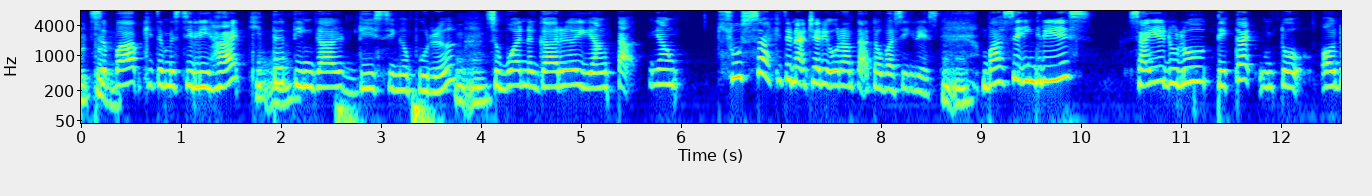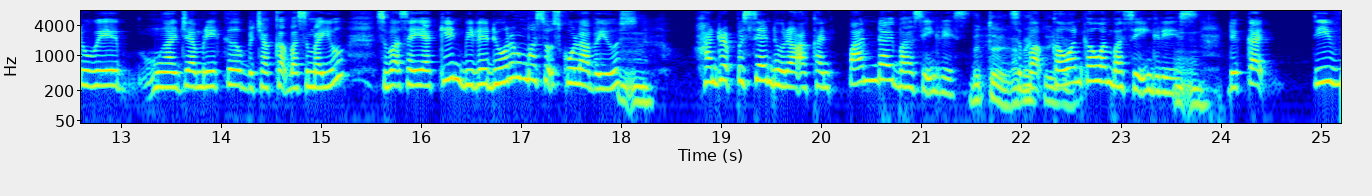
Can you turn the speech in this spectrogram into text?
Betul. Sebab kita mesti lihat kita mm-hmm. tinggal di Singapura, mm-hmm. sebuah negara yang tak yang susah kita nak cari orang tak tahu bahasa Inggeris. Mm-hmm. Bahasa Inggeris saya dulu tekad untuk all the way mengajar mereka bercakap bahasa Melayu sebab saya yakin bila diorang masuk sekolah Bayus mm-hmm. 100% diorang akan pandai bahasa Inggeris. Betul, Sebab kawan-kawan bahasa Inggeris. Mm-hmm. Dekat TV,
